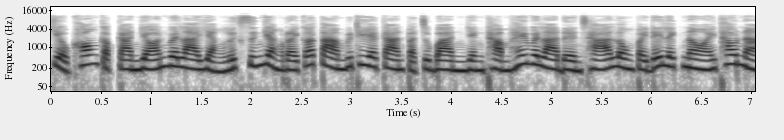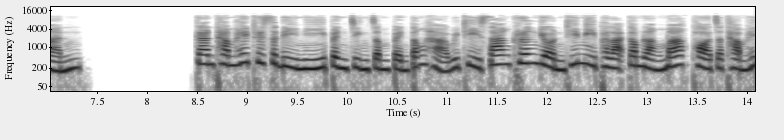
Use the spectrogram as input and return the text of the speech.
เกี่ยวข้องกับการย้อนเวลาอย่างลึกซึ้งอย่างไรก็ตามวิทยาการปัจจุบันยังทำให้เวลาเดินช้าลงไปได้เล็กน้อยเท่านั้น การทำให้ทฤษฎีนี้เป็นจริงจำเป็นต้องหาวิธีสร้างเครื่องยนต์ที่มีพละกำลังมากพอจะทำให้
